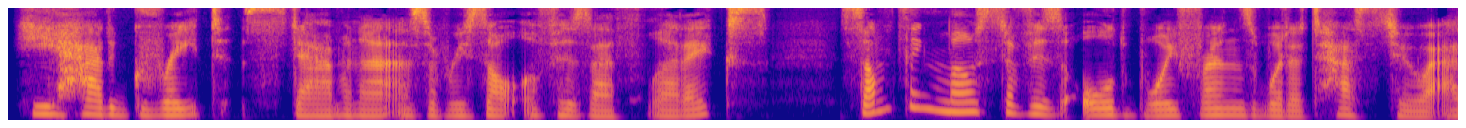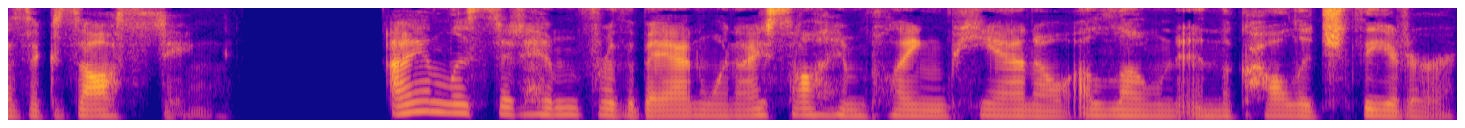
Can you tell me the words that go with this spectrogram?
He had great stamina as a result of his athletics, something most of his old boyfriends would attest to as exhausting. I enlisted him for the band when I saw him playing piano alone in the college theater.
